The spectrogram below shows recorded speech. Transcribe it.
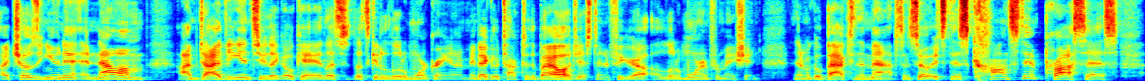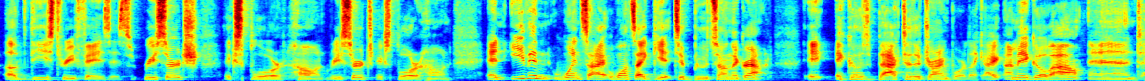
I chose a unit and now I'm I'm diving into like okay let's let's get a little more granular. Maybe I go talk to the biologist and figure out a little more information. then I'm gonna go back to the maps. And so it's this constant process of these three phases: research, explore, hone. Research, explore, hone. And even once I once I get to boots on the ground, it, it goes back to the drawing board. Like I, I may go out and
